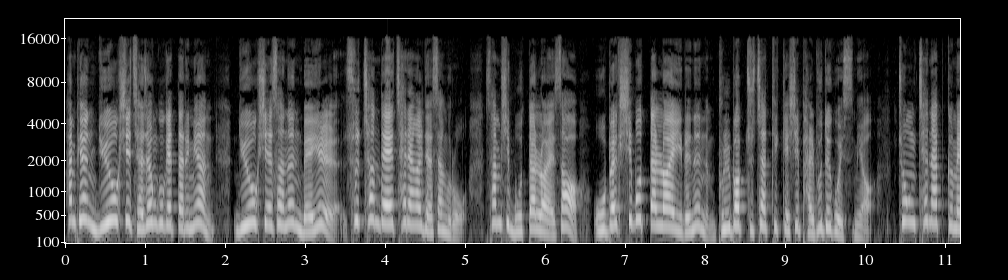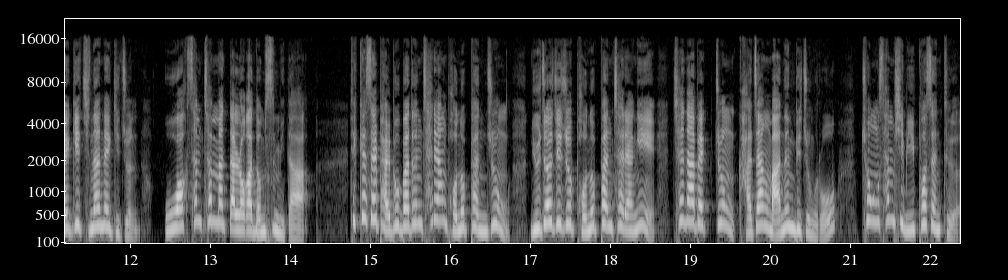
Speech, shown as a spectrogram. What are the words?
한편 뉴욕시 재정국에 따르면 뉴욕시에서는 매일 수천 대의 차량을 대상으로 35달러에서 515달러에 이르는 불법 주차 티켓이 발부되고 있으며 총 체납 금액이 지난해 기준 5억 3천만 달러가 넘습니다. 티켓을 발부받은 차량 번호판 중 뉴저지주 번호판 차량이 체납액 중 가장 많은 비중으로 총 32%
